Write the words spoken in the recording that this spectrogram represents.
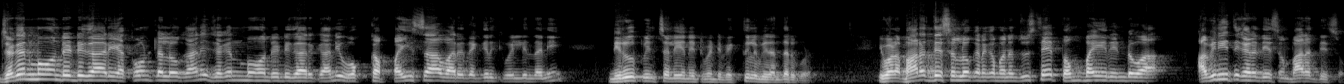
జగన్మోహన్ రెడ్డి గారి అకౌంట్లలో కానీ జగన్మోహన్ రెడ్డి గారి కానీ ఒక్క పైసా వారి దగ్గరికి వెళ్ళిందని నిరూపించలేనటువంటి వ్యక్తులు వీరందరూ కూడా. ఇవాళ భారతదేశంలో కనుక మనం చూస్తే తొంభై రెండవ అవినీతికర దేశం భారతదేశం.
